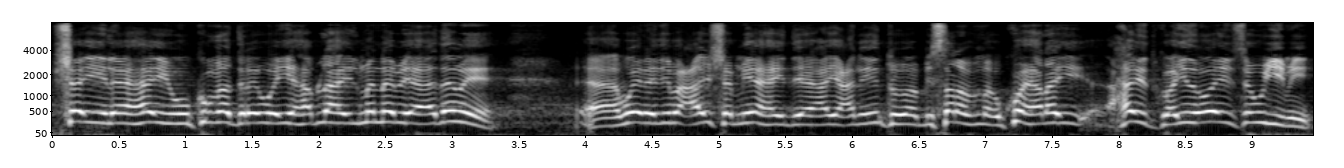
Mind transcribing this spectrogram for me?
shay ilaahay uu ku qadaray weeye hablaha ilmo nebi aadame haweenaydiiba caaisha miyahayd yacnii intuu bisaraf ku helay xaydku iyadoo oysa u yimi.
